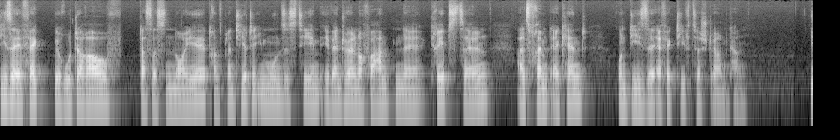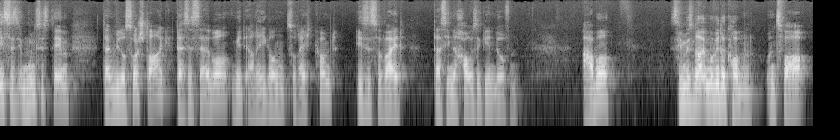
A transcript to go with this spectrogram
Dieser Effekt beruht darauf, dass das neue transplantierte Immunsystem eventuell noch vorhandene Krebszellen als fremd erkennt und diese effektiv zerstören kann. Ist das Immunsystem dann wieder so stark, dass es selber mit Erregern zurechtkommt? Ist es soweit, dass sie nach Hause gehen dürfen? Aber Sie müssen auch immer wieder kommen. Und zwar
